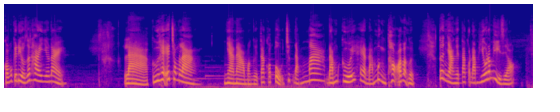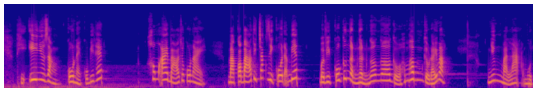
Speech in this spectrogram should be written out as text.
có một cái điều rất hay như thế này. Là cứ hễ trong làng, nhà nào mà người ta có tổ chức đám ma, đám cưới hay là đám mừng thọ ấy mọi người, tức là nhà người ta có đám hiếu đám hỉ gì đó, thì y như rằng cô này cô biết hết. Không ai báo cho cô này, mà có báo thì chắc gì cô đã biết, bởi vì cô cứ ngẩn ngẩn ngơ ngơ, kiểu hâm hâm kiểu đấy mà. Nhưng mà lạ một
